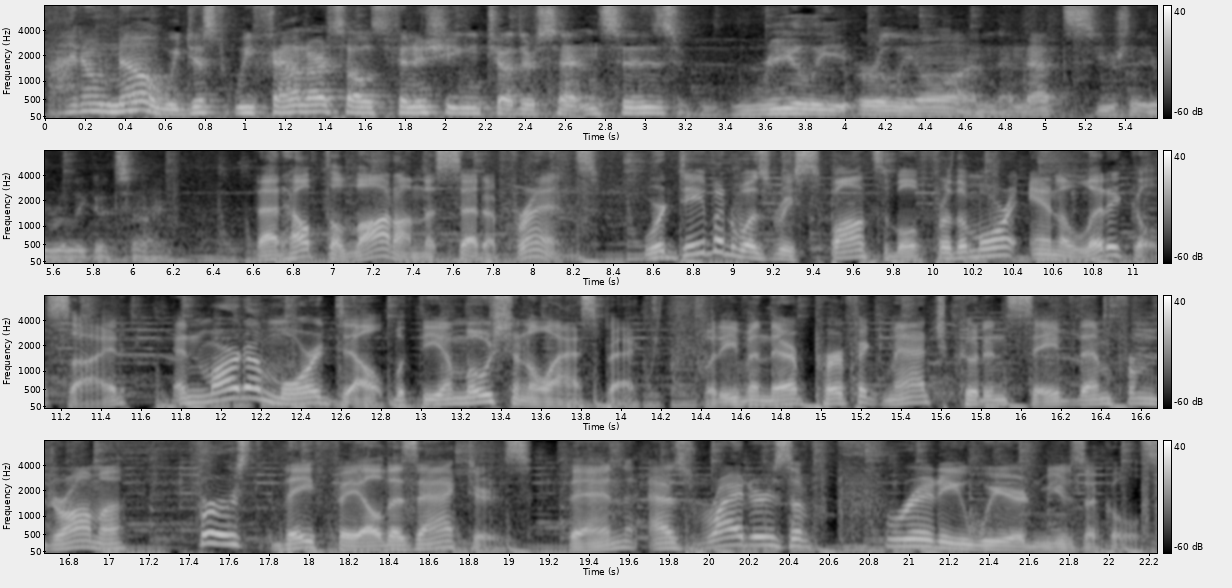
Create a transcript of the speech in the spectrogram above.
I don't know. We just we found ourselves finishing each other's sentences really early on, and that's usually a really good sign. That helped a lot on the set of Friends, where David was responsible for the more analytical side, and Marta more dealt with the emotional aspect. But even their perfect match couldn't save them from drama. First, they failed as actors, then as writers of pretty weird musicals.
